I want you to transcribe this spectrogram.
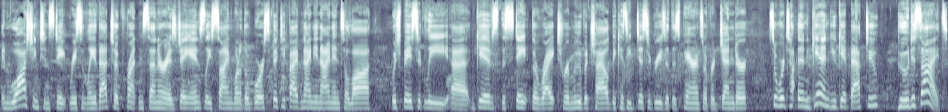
In Washington State recently, that took front and center as Jay Inslee signed one of the worst 5599 into law, which basically uh, gives the state the right to remove a child because he disagrees with his parents over gender. So we're, t- and again, you get back to who decides.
